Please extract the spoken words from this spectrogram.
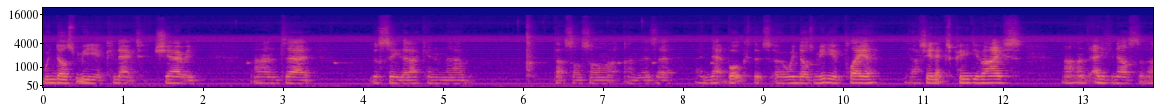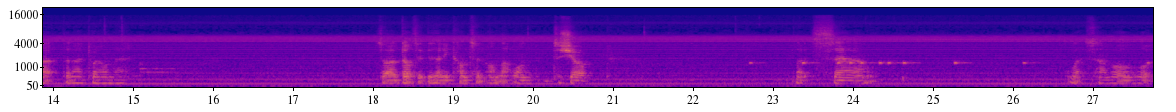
Windows Media Connect sharing and uh, you'll see that I can, um, that's also and there's a, a netbook that's a Windows Media Player, it's actually an XP device and anything else that I, that I put on there. So I don't think there's any content on that one to show. Let's uh, let's have a look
